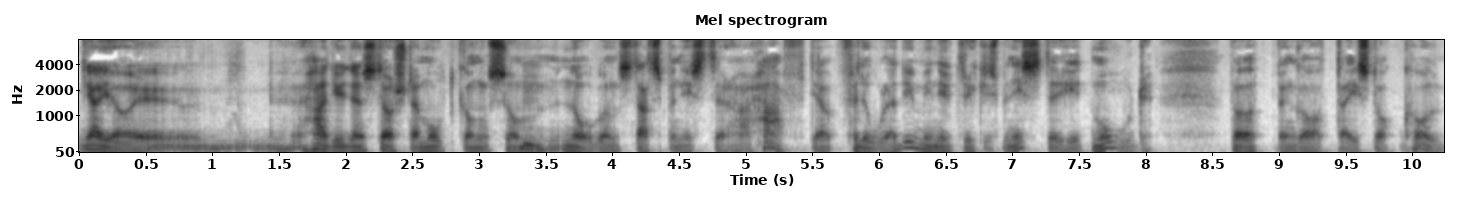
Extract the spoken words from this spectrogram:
Ja, jag eh, hade ju den största motgång som mm. någon statsminister har haft. Jag förlorade ju min utrikesminister i ett mord på öppen gata i Stockholm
